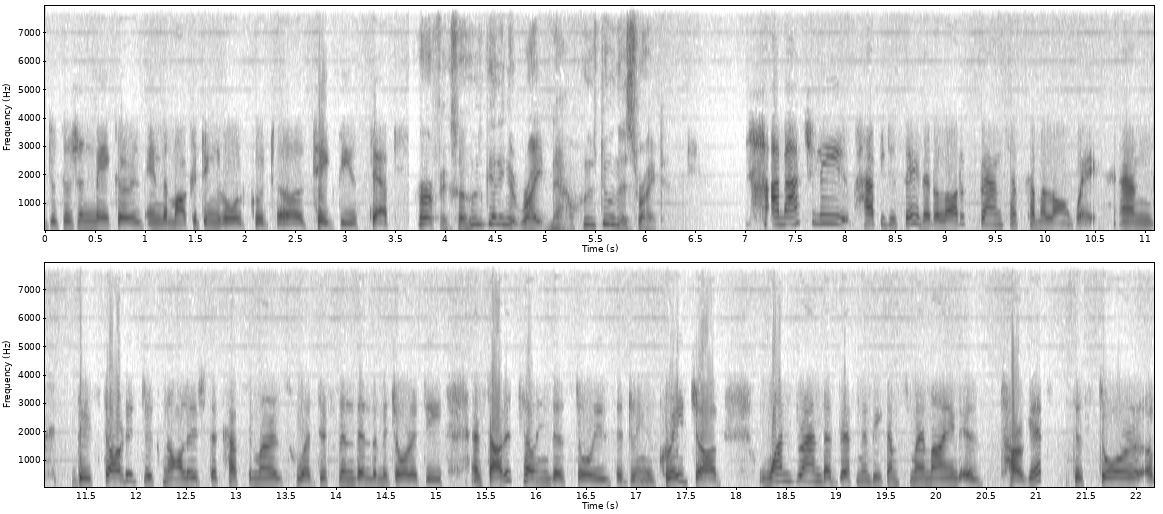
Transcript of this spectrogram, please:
decision makers in the marketing role could uh, take these steps. Perfect. So who's getting it right now? Who's doing this right? I'm actually happy to say that a lot of brands have come a long way and they started to acknowledge the customers who are different than the majority and started telling their stories. They're doing a great job. One brand that definitely comes to my mind is Target. The store uh,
